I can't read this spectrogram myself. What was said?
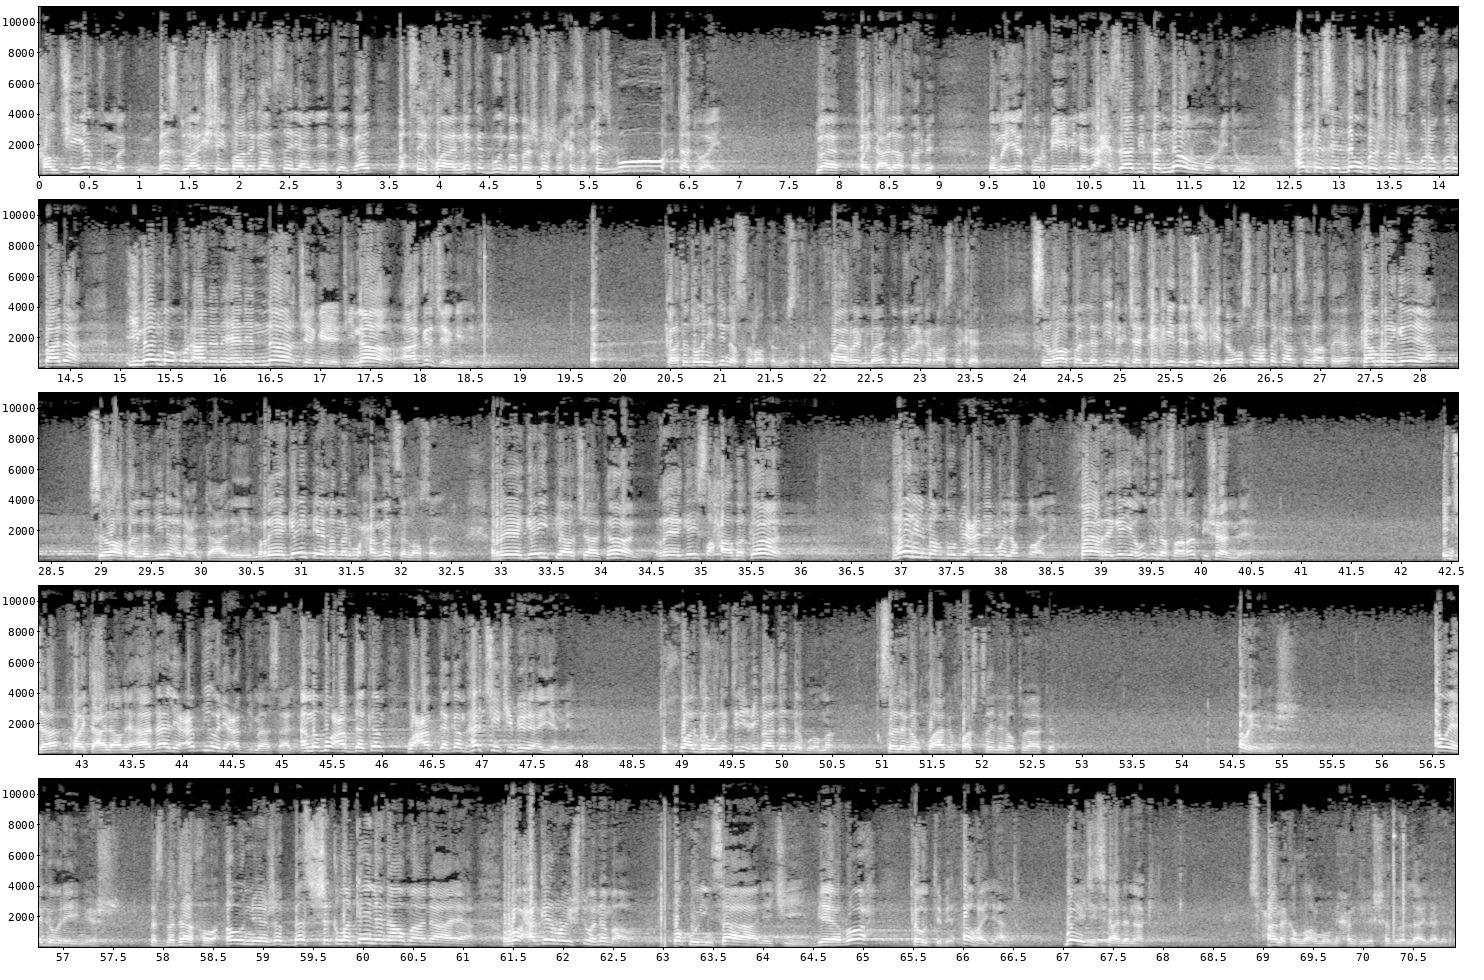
خەڵکی یەک ئومەت بوون بەس دوایی شەیتانەکان سەریان لێ تێگان بە قسەی خۆیان نەکرد بوون بە بەشبەش و حزب حزب بوو ومن يكفر به من الأحزاب فالنار موعده. هر کسی لو بش بش و گروپ گروپانا ایمان با قرآن نهێنێ نار جێگەیەتی نار ئاگر جێگەیەتی کاتە دڵی هدینا الصراط المستقيم. ڕێنمایان کە بۆ ڕێگە ڕاستەکەت صراط الذين جا تأكيد چیەکەیتەوە ئەو صراطە کام صراطەیە کام ڕێگەیە صراط الذين أنعمت عليهم. ريقي بيغمر محمد صلى الله عليه وسلم. ريقي بيوشاكان ريقي صحابكان غير المغضوب عليهم ولا الضالين خويا الرقي يهود ونصارى بشان ما إن جاء خوي تعالى هذا لعبدي ولعبدي ما سأل. أما بو عبدكم وعبدكم هر شيء كبير أيامه تخوا قولترين عبادة نبوة ما قصي لقل خواك خواش قصي لقل طوياك أو ينش أو يا قوري نيش بس بداخەوە ئەو نوێژە بەس شکڵەکەی لە ناومانایە. ڕۆحەکەی ڕۆیشتووە نەماوە. وەکو ئینسانێکی بێڕۆح کەوت بێ. ئەو هەی لە هاتوو بۆ یەجی سفادە ناکەی سبحانك اللهم وبحمدك أشهد أن لا إله إلا أنت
